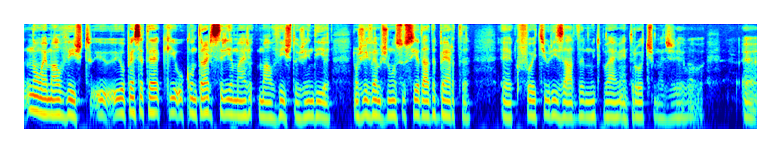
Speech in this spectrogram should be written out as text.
não é mal visto. Eu, eu, penso até que o contrário seria mais mal visto hoje em dia. Nós vivemos numa sociedade aberta eh, que foi teorizada muito bem, entre outros, mas uh, uh,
